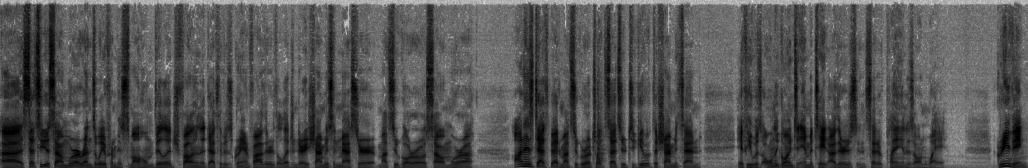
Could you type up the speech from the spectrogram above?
Uh, Setsuya Sawamura runs away from his small home village following the death of his grandfather, the legendary shamisen master Matsugoro Sawamura. On his deathbed, Matsugoro told Setsu to give up the shamisen if he was only going to imitate others instead of playing in his own way. Grieving,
